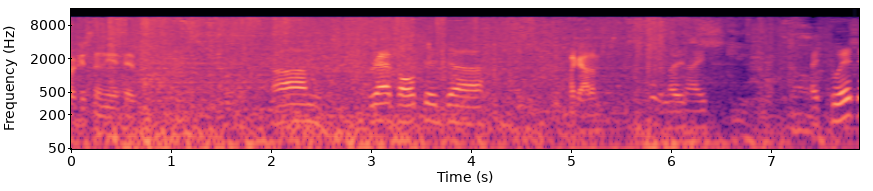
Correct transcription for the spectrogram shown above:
Focus in the inhib. Um, Rev ulted, uh, I got him. Nice. nice. I switch.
